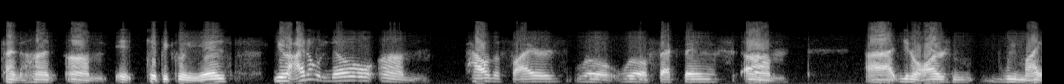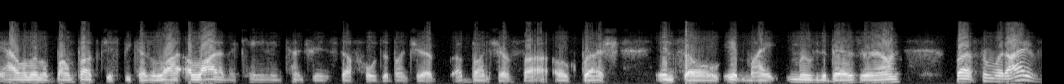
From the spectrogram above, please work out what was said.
kind of hunt um it typically is. You know, I don't know um how the fires will will affect things. Um uh, you know, ours we might have a little bump up just because a lot a lot of the canyon country and stuff holds a bunch of a bunch of uh, oak brush, and so it might move the bears around. But from what I've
